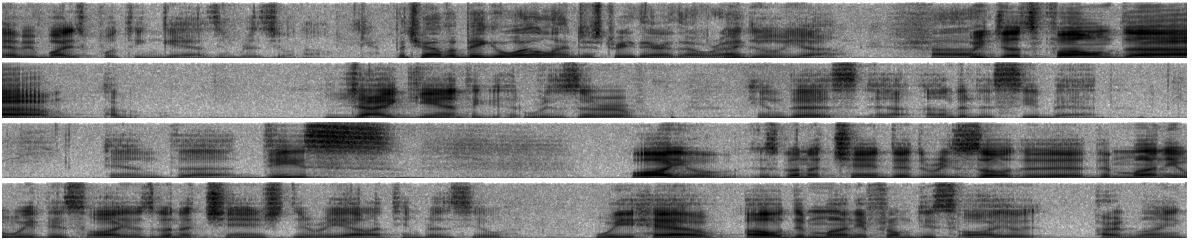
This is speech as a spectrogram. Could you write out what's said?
everybody's putting gas in Brazil now. But you have a big oil industry there, though, right? We do, yeah. Uh, we just found uh, a gigantic reserve in this, uh, under the seabed. And uh, this oil is going to change, the, result, the, the money with this oil is going to change the reality in Brazil. We have all the money from this oil are going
